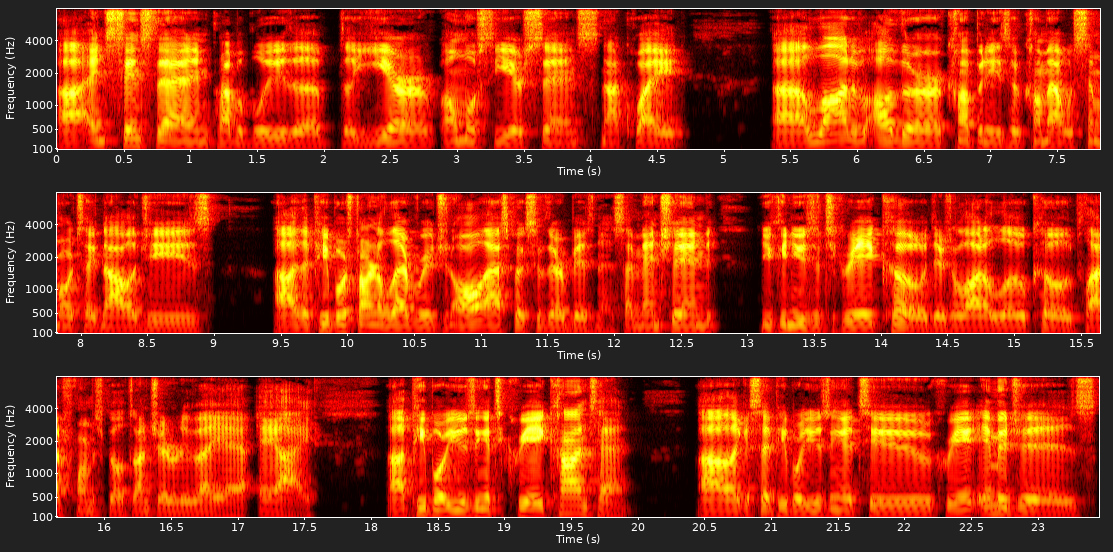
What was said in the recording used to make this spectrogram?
uh, and since then, probably the the year, almost a year since, not quite, uh, a lot of other companies have come out with similar technologies uh, that people are starting to leverage in all aspects of their business. I mentioned you can use it to create code. There's a lot of low code platforms built on generative AI. Uh, people are using it to create content. Uh, like I said, people are using it to create images,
